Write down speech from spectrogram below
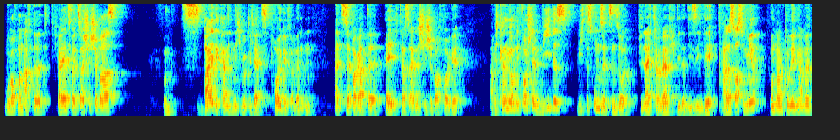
worauf man achtet. Ich war jetzt bei zwei Shisha-Bars und beide kann ich nicht wirklich als Folge verwenden. Als separate, hey, ich teste eine Shisha-Bar-Folge. Aber ich kann mir auch nicht vorstellen, wie, das, wie ich das umsetzen soll. Vielleicht verwerfe ich wieder diese Idee. Aber das war's von mir und meinem Kollegen Hamid,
